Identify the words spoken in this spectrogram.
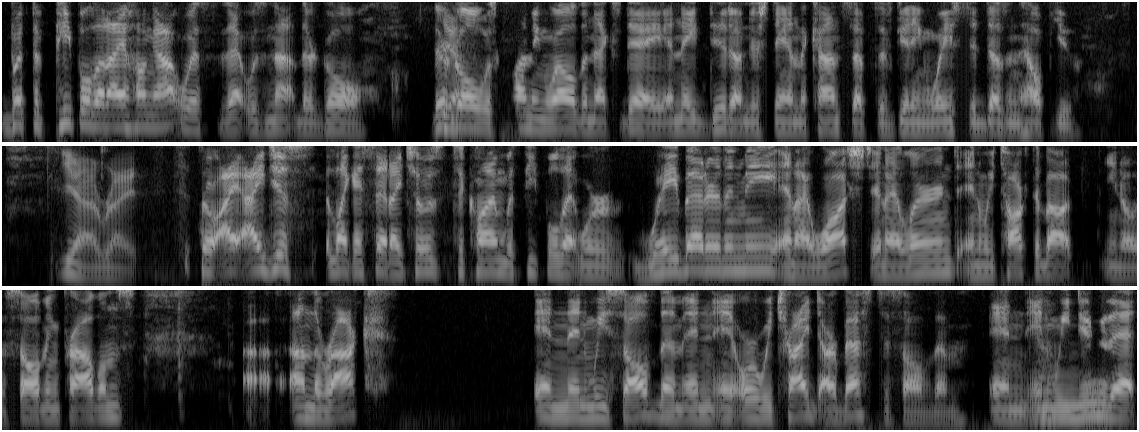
but the people that I hung out with, that was not their goal. Their Yeah. goal was climbing well the next day, and they did understand the concept of getting wasted doesn't help you. Yeah, right. So I, I just, like I said, I chose to climb with people that were way better than me, and I watched and I learned, and we talked about, you know, solving problems uh, on the rock, and then we solved them, and or we tried our best to solve them, and and we knew that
